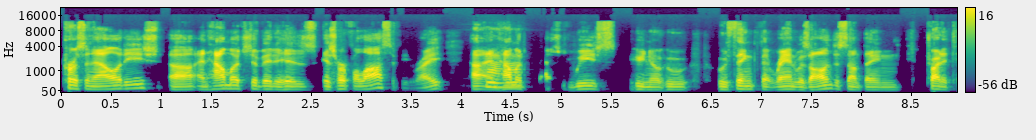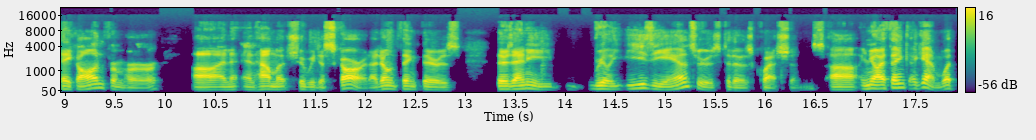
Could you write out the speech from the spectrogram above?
personalities, uh, and how much of it is is her philosophy, right? Uh, and mm-hmm. how much we, you know, who who think that Rand was onto something, try to take on from her, uh, and and how much should we discard? I don't think there's there's any really easy answers to those questions. Uh, you know, I think again, what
